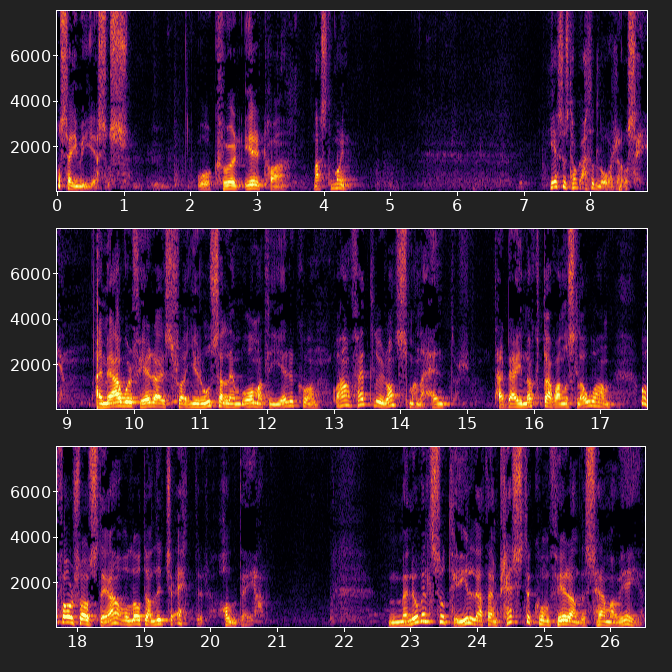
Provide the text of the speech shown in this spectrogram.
og sier vi Jesus. Og hver er ta neste måned? Jesus tok at et låra og sier, Ein meavur ferreis fra Jerusalem om til Jericho, og han fettlu i rånsmanna hendur. Der bæg nøkta av han og slå han, og får så av sted og låta han litt etter, holde han. Men nu vil så til at en preste kom ferande samme vegin.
